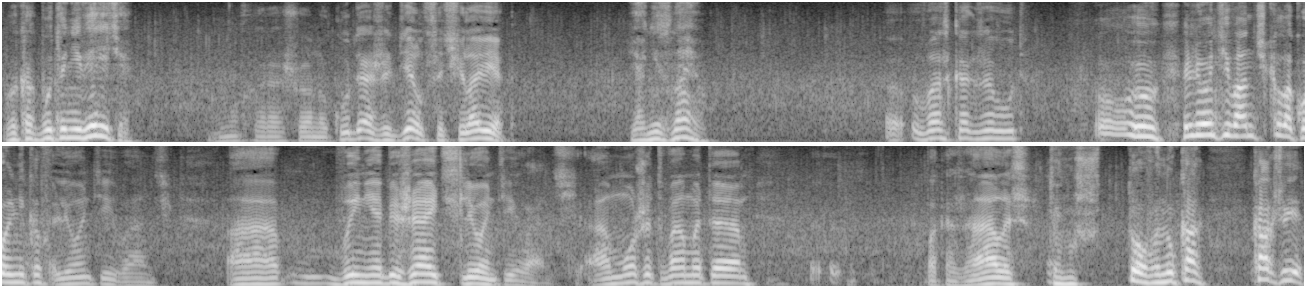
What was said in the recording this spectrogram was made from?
Вы как будто не верите? Ну хорошо, но куда же делся человек? Я не знаю. Вас как зовут? Леонтий Иванович Колокольников. Леонтий Иванович. А вы не обижаетесь, Леонтий Иванович? А может, вам это показалось? Да ну что вы, ну как, как же...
